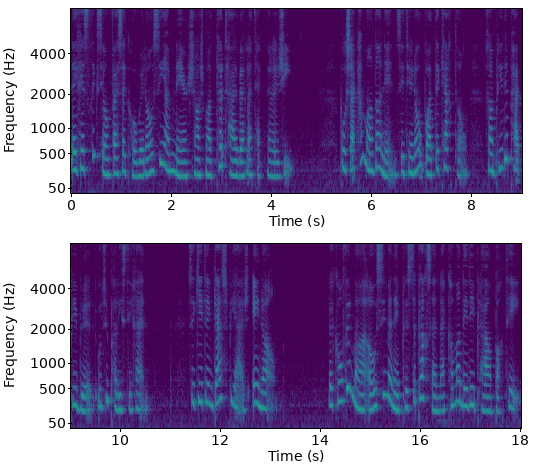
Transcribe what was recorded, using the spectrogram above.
Les restrictions face à COVID ont aussi amené un changement total vers la technologie. Pour chaque commande en ligne, c'est une autre boîte de carton remplie de papier bulle ou du polystyrène, ce qui est un gaspillage énorme. Le confinement a aussi mené plus de personnes à commander des plats emportés.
